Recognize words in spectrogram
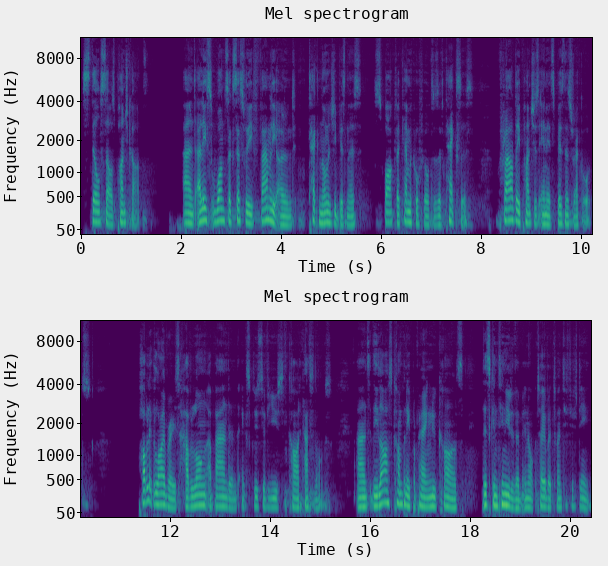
still sells punch cards. And at least one successfully family owned technology business, Sparkler Chemical Filters of Texas, proudly punches in its business records Public libraries have long abandoned exclusive use of card catalogs, and the last company preparing new cards discontinued them in October 2015.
